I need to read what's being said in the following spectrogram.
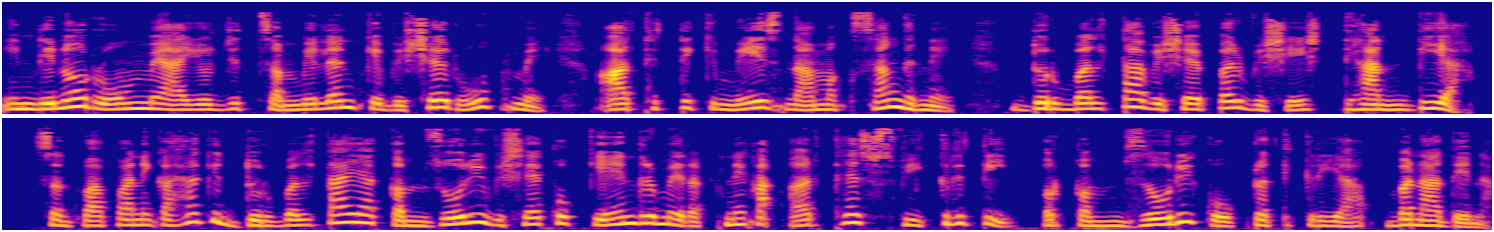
इन दिनों रोम में आयोजित सम्मेलन के विषय रूप में आतिथ्य की मेज नामक संघ ने दुर्बलता विषय पर विशेष ध्यान दिया। संत पापा ने कहा कि दुर्बलता या कमज़ोरी विषय को केंद्र में रखने का अर्थ है स्वीकृति और कमज़ोरी को प्रतिक्रिया बना देना।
